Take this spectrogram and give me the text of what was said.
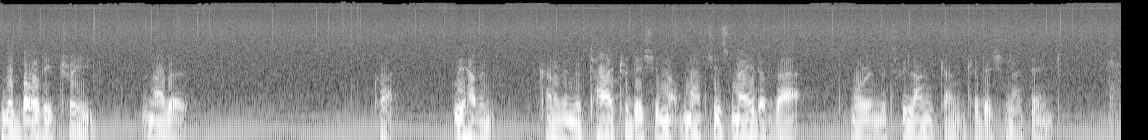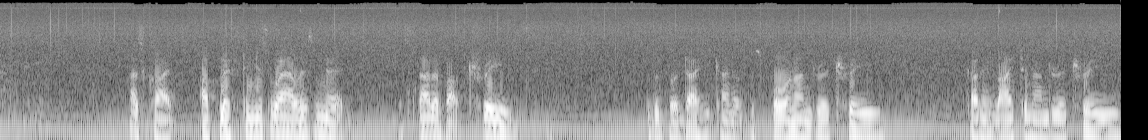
the Bodhi tree, another quite, we haven't, kind of in the Thai tradition, not much is made of that, more in the Sri Lankan tradition, I think. That's quite uplifting as well, isn't it? It's not about trees. The Buddha, he kind of was born under a tree, got enlightened under a tree,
